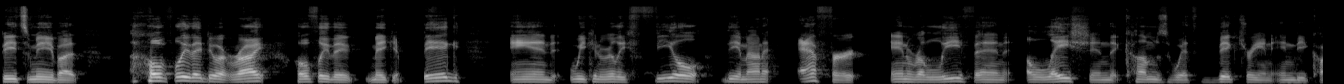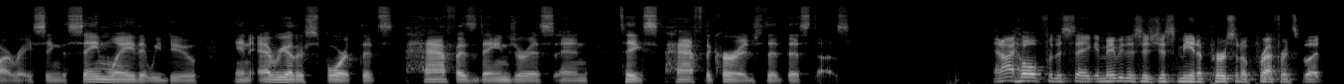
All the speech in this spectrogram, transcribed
Beats me, but hopefully they do it right. Hopefully they make it big and we can really feel the amount of effort and relief and elation that comes with victory in IndyCar racing, the same way that we do in every other sport that's half as dangerous and takes half the courage that this does. And I hope for the sake, and maybe this is just me and a personal preference, but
